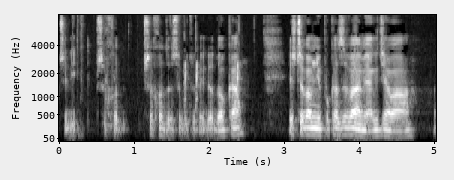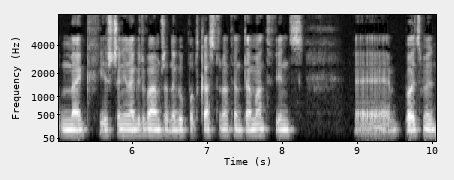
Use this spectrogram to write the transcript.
czyli przechodzę, przechodzę sobie tutaj do doka. Jeszcze Wam nie pokazywałem, jak działa Mac. Jeszcze nie nagrywałem żadnego podcastu na ten temat, więc e, powiedzmy,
